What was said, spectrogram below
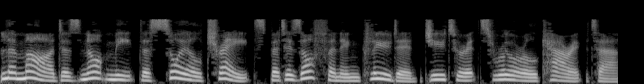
Lamar does not meet the soil traits but is often included due to its rural character.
